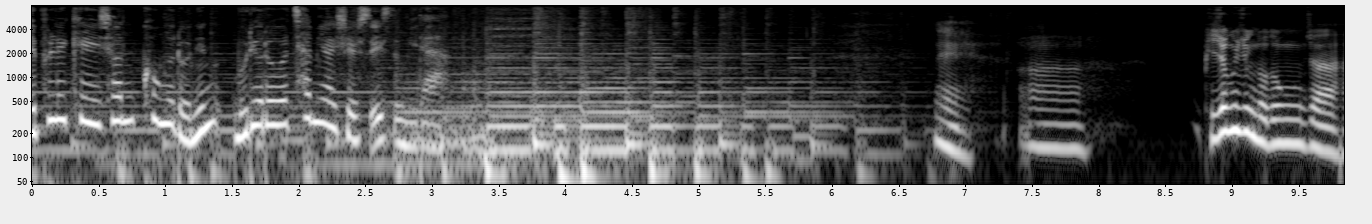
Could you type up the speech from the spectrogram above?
애플리케이션 콩으로는 무료로 참여하실 수 있습니다. 네, 어, 비정규직 노동자,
